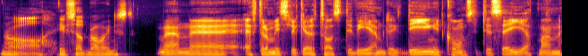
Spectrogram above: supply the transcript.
Ja, hyfsat bra faktiskt. Men eh, efter de misslyckades ta sig till VM, det, det är ju inget konstigt i sig att man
